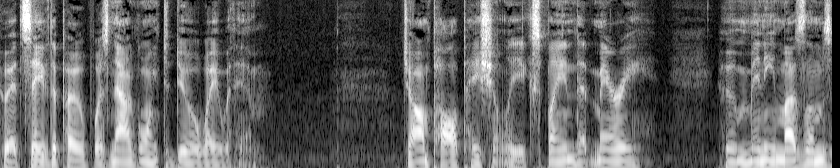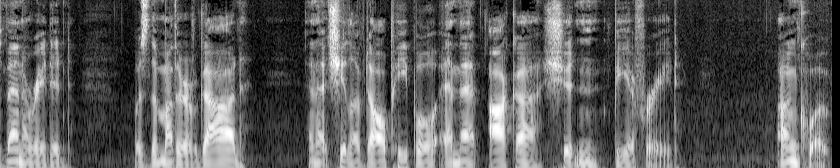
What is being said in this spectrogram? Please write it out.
who had saved the Pope was now going to do away with him. John Paul patiently explained that Mary, whom many Muslims venerated, was the mother of God, and that she loved all people, and that Agca shouldn't be afraid. Unquote.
